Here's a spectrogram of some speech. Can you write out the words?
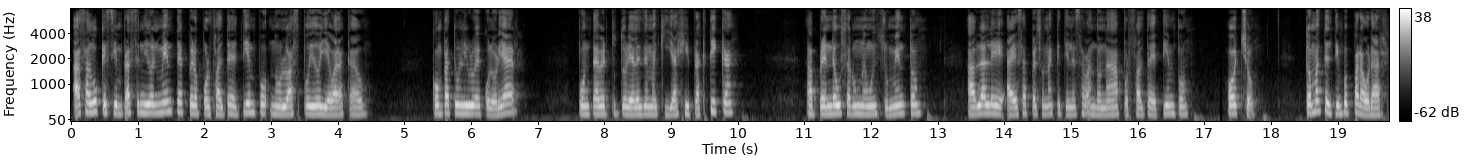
Haz algo que siempre has tenido en mente, pero por falta de tiempo no lo has podido llevar a cabo. Cómprate un libro de colorear, ponte a ver tutoriales de maquillaje y practica. Aprende a usar un nuevo instrumento. Háblale a esa persona que tienes abandonada por falta de tiempo. 8. Tómate el tiempo para orar,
